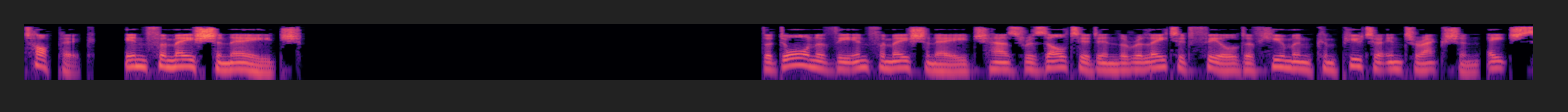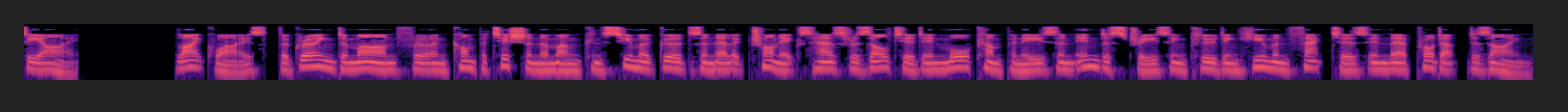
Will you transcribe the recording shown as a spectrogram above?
Topic: Information Age The dawn of the information age has resulted in the related field of human-computer interaction HCI. Likewise, the growing demand for and competition among consumer goods and electronics has resulted in more companies and industries including human factors in their product design.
